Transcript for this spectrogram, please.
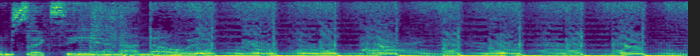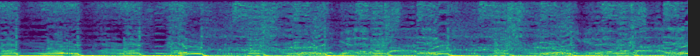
I'm sexy and I know it. Girl, look at that body. Girl, look at that body.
